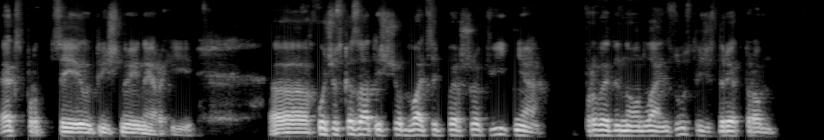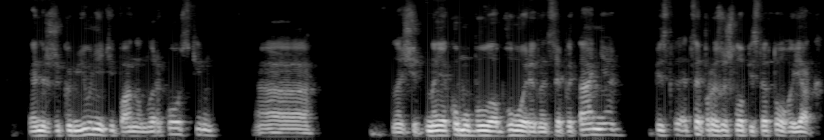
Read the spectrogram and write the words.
експорт цієї електричної енергії. Е, хочу сказати, що 21 квітня проведено онлайн зустріч з директором Energy Community паном Ларковським, значить, на якому було обговорено це питання. Після це произошло після того, як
